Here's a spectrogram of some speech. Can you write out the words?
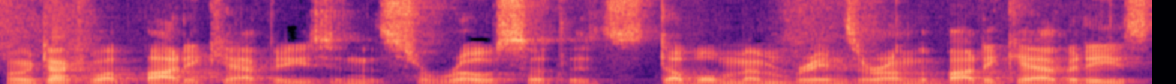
when we talked about body cavities and the serosa, the double membranes around the body cavities.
